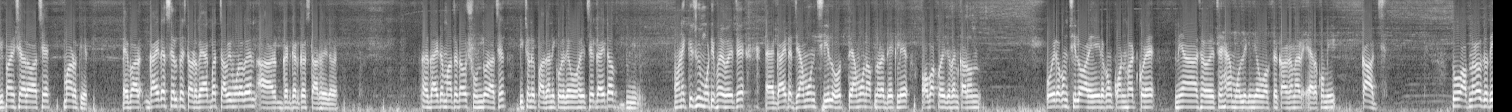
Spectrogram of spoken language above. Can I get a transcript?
ডিফারেন্সিয়ালও আছে মারুতির। এবার গাড়িটা সেলফে স্টার্ট হবে, একবার চাবি মোড়াবেন আর গাট গাট করে স্টার্ট হয়ে যাবে। গাড়িটার মাথাটাও সুন্দর আছে, পিছনে পাদানি করে দেওয়া হয়েছে। গাড়িটা অনেক কিছুই মডিফাই হয়েছে। গাড়িটা যেমন ছিল, তেমন আপনারা দেখলে অবাক হয়ে যাবেন, কারণ ওই রকম ছিল আর এই রকম কনভার্ট করে নিয়ে আসা হয়েছে। হ্যাঁ মল্লিক ইন্ডিয়া ওয়ার্কসের কারখানার এরকমই কাজ। তো আপনারাও যদি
